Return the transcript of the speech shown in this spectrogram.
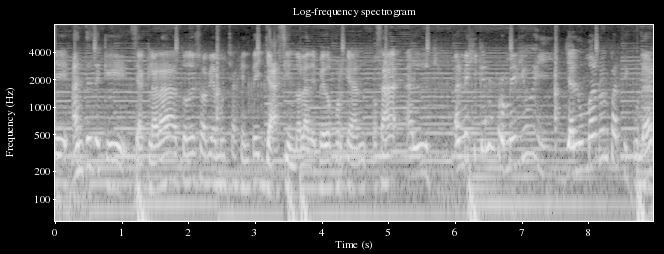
eh, antes de que se aclarara todo eso había mucha gente ya haciéndola de pedo porque, o sea, al, al mexicano promedio y, al humano en particular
